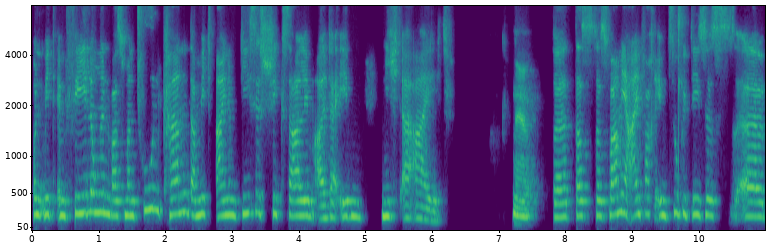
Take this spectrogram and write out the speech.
und mit Empfehlungen, was man tun kann, damit einem dieses Schicksal im Alter eben nicht ereilt. Ja. Das, das war mir einfach im Zuge dieses, äh,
